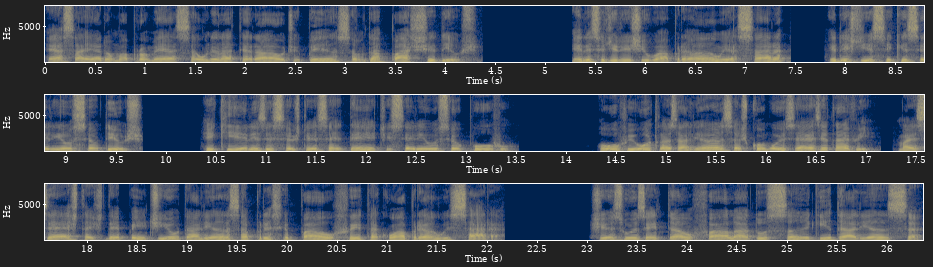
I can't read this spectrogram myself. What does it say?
Essa era uma promessa unilateral de bênção da parte de Deus. Ele se dirigiu a Abraão e a Sara e lhes disse que seria o seu Deus e que eles e seus descendentes seriam o seu povo. Houve outras alianças com Moisés e Davi, mas estas dependiam da aliança principal feita com Abraão e Sara. Jesus então fala do sangue da aliança,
